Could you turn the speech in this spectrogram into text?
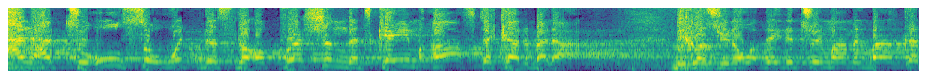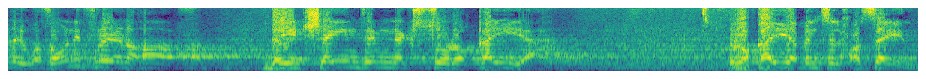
and had to also witness the oppression that came after Karbala. Because you know what they did to Imam al-Baqir? He was only three and a half. They chained him next to Ruqayyah. Ruqayya bint al-Hussein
